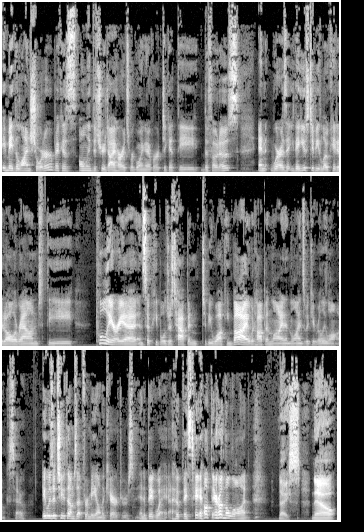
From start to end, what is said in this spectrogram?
It made the line shorter because only the true diehards were going over to get the, the photos. And whereas it, they used to be located all around the pool area. And so people just happened to be walking by, would hop in line, and the lines would get really long. So it was a two thumbs up for me on the characters in a big way. I hope they stay out there on the lawn. Nice. Now,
